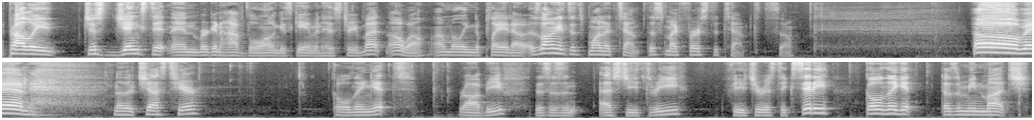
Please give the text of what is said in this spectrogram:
I probably just jinxed it and we're going to have the longest game in history. But oh well, I'm willing to play it out as long as it's one attempt. This is my first attempt, so. Oh man, another chest here. Gold ingot, raw beef. This is an SG3 futuristic city. Gold ingot doesn't mean much.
